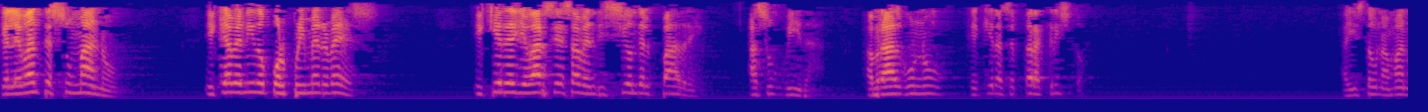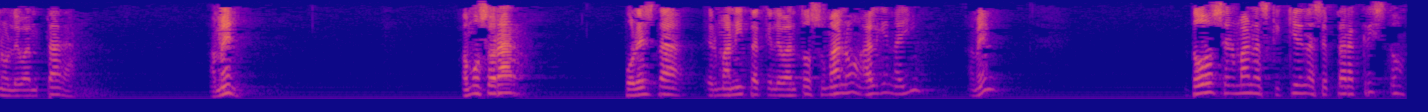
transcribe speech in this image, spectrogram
Que levante su mano y que ha venido por primera vez y quiere llevarse esa bendición del Padre a su vida. ¿Habrá alguno que quiera aceptar a Cristo? Ahí está una mano levantada. Amén. Vamos a orar por esta hermanita que levantó su mano. ¿Alguien ahí? Amén. Dos hermanas que quieren aceptar a Cristo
